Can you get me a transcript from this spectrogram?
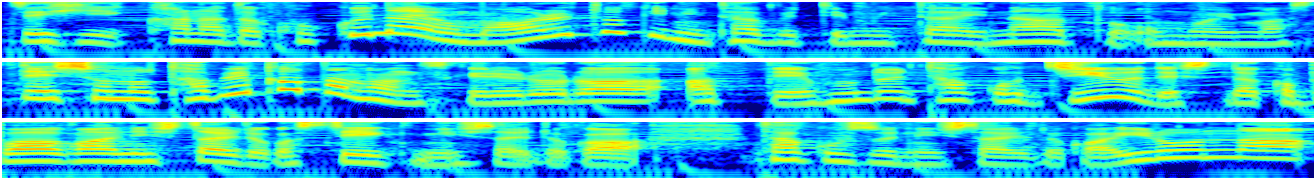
ぜひカナダ国内を回る時に食べてみたいなと思います。でその食べ方なんですけどいろいろあって本当にタコ自由です。だからバーガーにしたりとかステーキにしたりとかタコスにしたりとかいろんな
